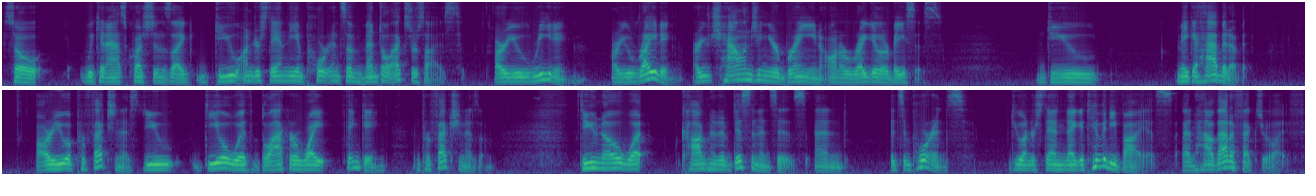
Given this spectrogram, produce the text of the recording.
So we can ask questions like Do you understand the importance of mental exercise? Are you reading? Are you writing? Are you challenging your brain on a regular basis? Do you make a habit of it? Are you a perfectionist? Do you deal with black or white thinking and perfectionism? Do you know what cognitive dissonance is and its importance? Do you understand negativity bias and how that affects your life?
